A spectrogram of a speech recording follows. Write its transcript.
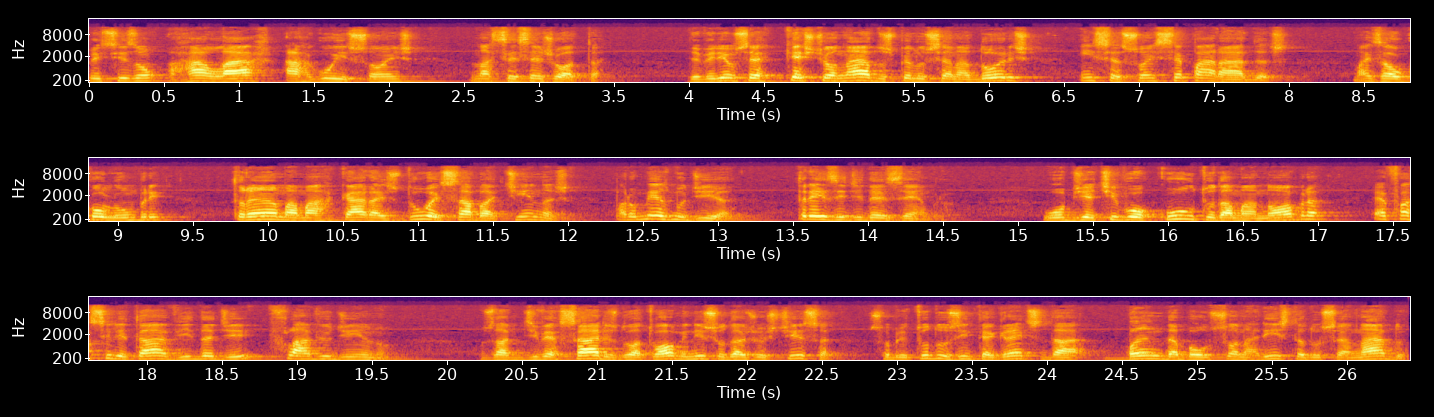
precisam ralar arguições na CCJ. Deveriam ser questionados pelos senadores em sessões separadas, mas Alcolumbre trama marcar as duas sabatinas para o mesmo dia, 13 de dezembro. O objetivo oculto da manobra é facilitar a vida de Flávio Dino. Os adversários do atual ministro da Justiça, sobretudo os integrantes da banda bolsonarista do Senado,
